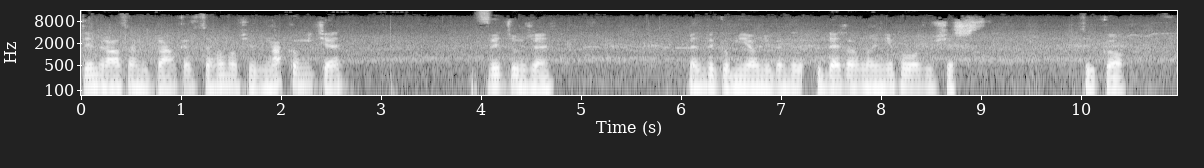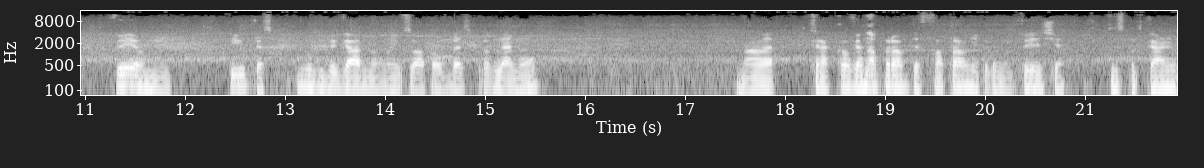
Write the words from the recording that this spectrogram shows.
tym razem bramkarz zachował się znakomicie. Wyczuł, że będę go mijał, nie będę uderzał, no i nie położył się, tylko wyjął mi piłkę z nóg, wygarnął, no i złapał bez problemu. No ale Krakowia naprawdę fatalnie prezentuje się w tym spotkaniu.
